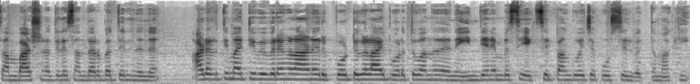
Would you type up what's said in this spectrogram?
സംഭാഷണത്തിലെ സന്ദർഭത്തിൽ നിന്ന് അടർത്തി മാറ്റിയ വിവരങ്ങളാണ് റിപ്പോർട്ടുകളായി പുറത്തു വന്നതെന്ന് ഇന്ത്യൻ എംബസി എക്സിൽ പങ്കുവച്ച പോസ്റ്റിൽ വ്യക്തമാക്കി.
